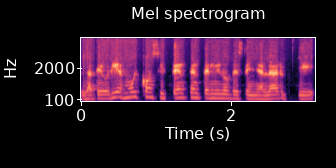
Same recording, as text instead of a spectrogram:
la teoría es muy consistente en términos de señalar que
